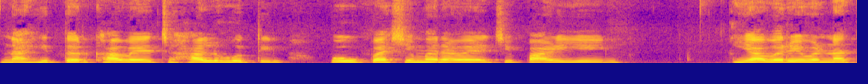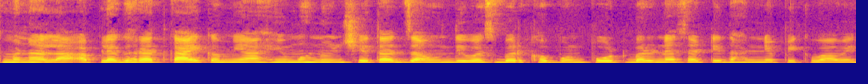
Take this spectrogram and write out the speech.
नाही तर खावयाचे हाल होतील व उपाशी मरावयाची पाळी येईल. यावर रेवणनाथ म्हणाला आपल्या घरात काय कमी आहे म्हणून शेतात जाऊन दिवसभर खपून पोट भरण्यासाठी धान्य पिकवावे.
